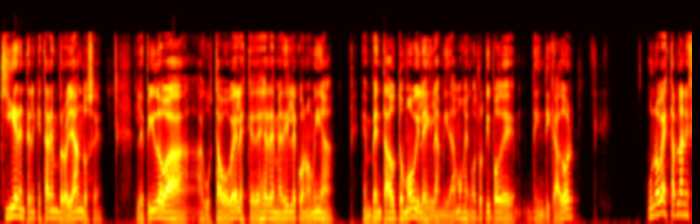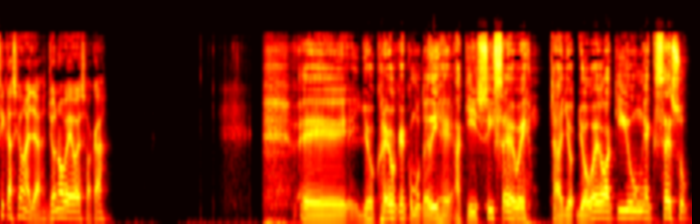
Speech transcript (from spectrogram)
quieren tener que estar embrollándose. Le pido a, Gustavo Vélez que deje de medir la economía en venta de automóviles y la midamos en otro tipo de, de indicador. Uno ve esta planificación allá. Yo no veo eso acá. Eh, yo creo que, como te dije, aquí sí se ve. O sea, yo, yo veo aquí un exceso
